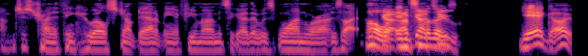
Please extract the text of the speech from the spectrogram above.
I'm just trying to think who else jumped out at me a few moments ago. There was one where I was like, I've oh, got, and I've some got of those. two. Yeah, go.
